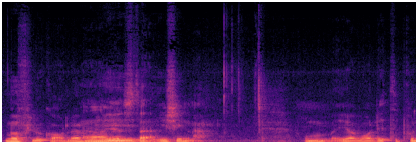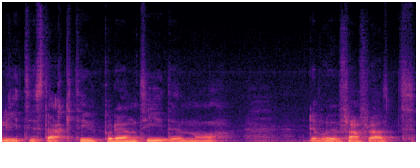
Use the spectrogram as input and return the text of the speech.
Mufflokalen Ja, i, i Kina. Jag var lite politiskt aktiv på den tiden. Och det var ju framförallt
